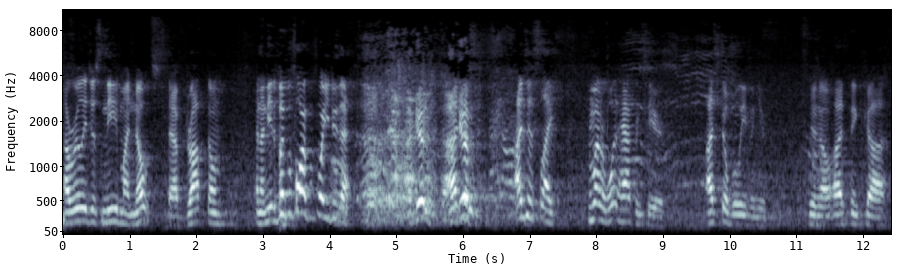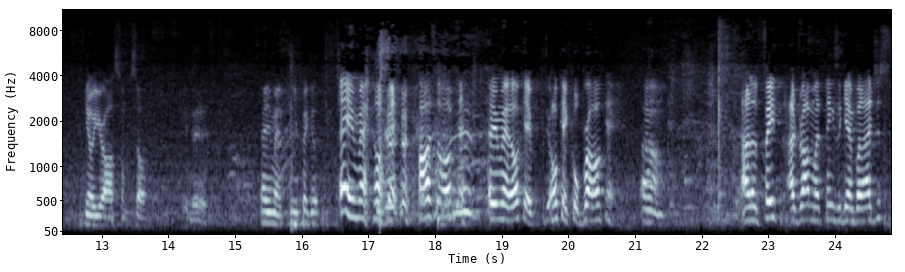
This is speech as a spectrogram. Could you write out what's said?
I really just need my notes. I've dropped them, and I need. it. But before before you do that, I get it. I, get just, it. I just like, no matter what happens here, I still believe in you. You know, I think uh, you know you're awesome. So, Amen. amen. Can you pick it? Amen. Okay. awesome. Okay. Amen. Okay. Okay. Cool, bro. Okay. Um, out of the faith, I dropped my things again, but I just,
